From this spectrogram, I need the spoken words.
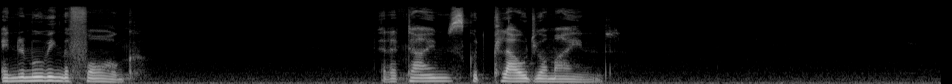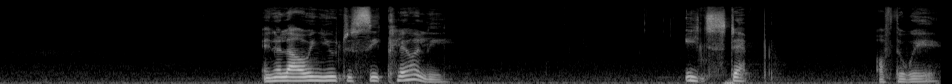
in removing the fog that at times could cloud your mind. In allowing you to see clearly each step of the way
